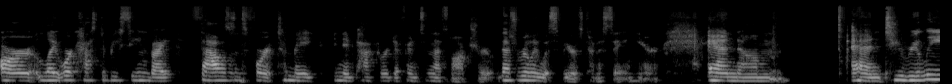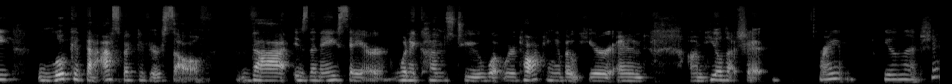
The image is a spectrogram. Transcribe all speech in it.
our light work has to be seen by thousands for it to make an impact or a difference, and that's not true. That's really what Spirit's kind of saying here, and um, and to really look at that aspect of yourself that is the naysayer when it comes to what we're talking about here and um, heal that shit, right? Heal that shit.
